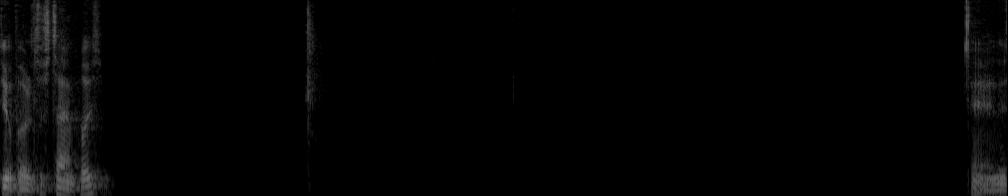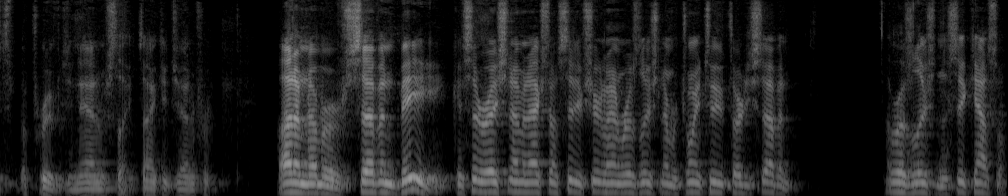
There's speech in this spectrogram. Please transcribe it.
Deal vote at this time, please. And it's approved unanimously. Thank you, Jennifer. Item number seven B, consideration of an action on City of Sugar Land Resolution Number twenty-two thirty-seven. A resolution of the City Council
